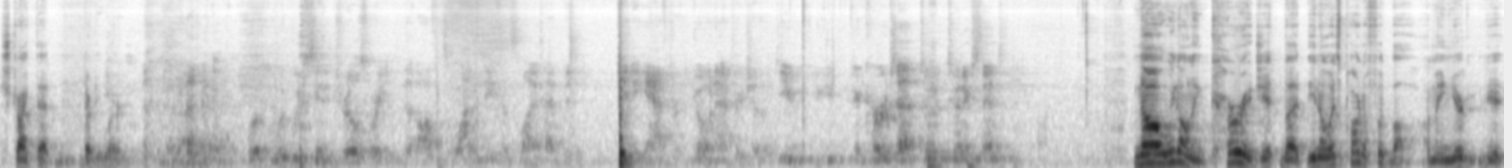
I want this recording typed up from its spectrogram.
Strike that dirty word. We've seen in drills where you- the offensive line and defensive line have been getting after, going after each other. Do you, you encourage that to, to an extent? No, we don't encourage it, but you know it's part of football. I mean, you're you're,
